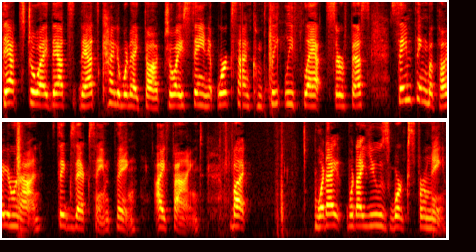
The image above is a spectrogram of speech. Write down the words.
that's Joy, that's, that's kind of what I thought. Joy saying it works on completely flat surface. Same thing with iron on. It's the exact same thing, I find. But what I, what I use works for me.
